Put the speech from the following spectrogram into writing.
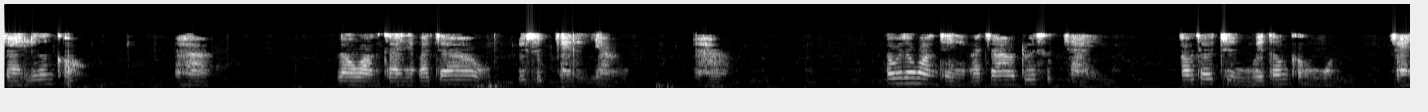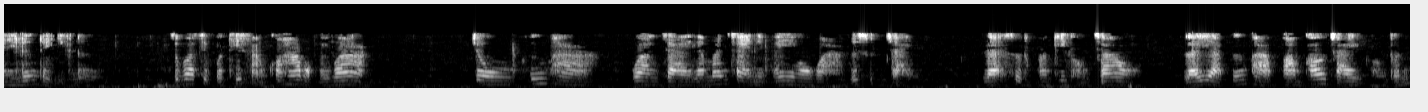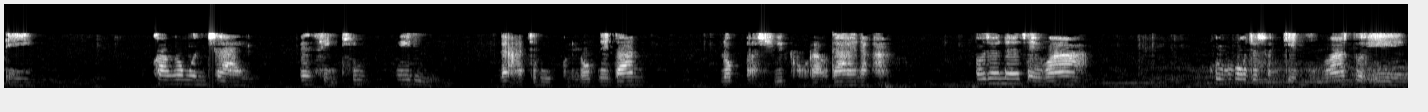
ใจเรื่องของนะคะเราวางใจในพระเจ้ารู้สึกใจหรือยังนะคะเราจะวางใจในพระเจ้าด้วยสุดใจเราเจ้าจึงไม่ต้องกังวลใจในเรื่องใดอีกเลยสุภาษิตบทที่สามข้อห้าบอกไว้ว่า จงพึ่งพาวางใจและมั่นใจในพระเยโฮวาด้วยสุดใจ และสุดความคิดของเจ้า และอย่าพึ่งพาความเข้าใจของตนเอง ความกังวลใจเป็นสิ่งที่ไม่ดี และอาจจะมีผลลบในด้านลบต่อชีวิตของเราได้นะคะเขาจะแน่ใจว่า คุณคงจะสังเกตเห็นว่าตัวเอง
